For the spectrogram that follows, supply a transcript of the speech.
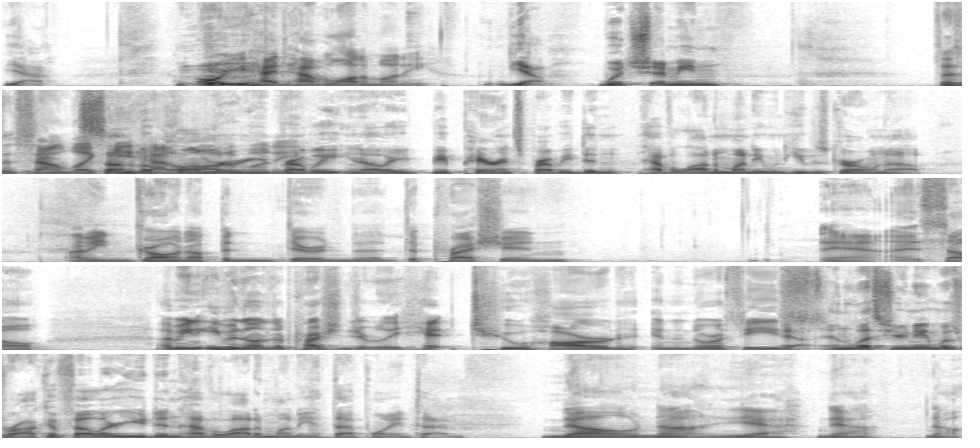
Yeah. or you had to have a lot of money. Yeah. Which, I mean, Doesn't sound like son he of a had a lot plumber, money. probably, you know, your parents probably didn't have a lot of money when he was growing up. I mean, growing up in during the depression, yeah. So, I mean, even though the depression didn't really hit too hard in the Northeast. Yeah. Unless your name was Rockefeller, you didn't have a lot of money at that point in time. no, not yeah, no, no.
